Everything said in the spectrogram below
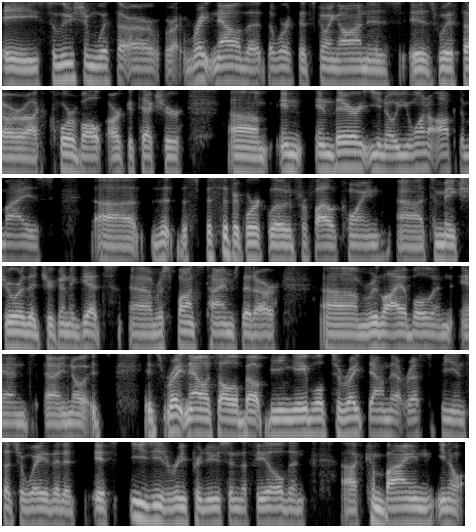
a solution with our right now the, the work that's going on is is with our uh, CORVAULT architecture. Um, in in there you know you want to optimize uh, the, the specific workload for filecoin uh, to make sure that you're going to get uh, response times that are um, reliable and and uh, you know it's it's right now it's all about being able to write down that recipe in such a way that it's it's easy to reproduce in the field and uh, combine you know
